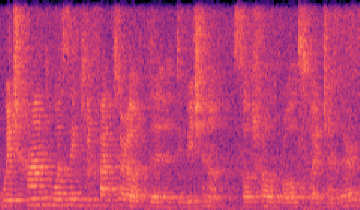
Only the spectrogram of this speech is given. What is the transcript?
which hand was the key factor of the division of social roles by gender.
